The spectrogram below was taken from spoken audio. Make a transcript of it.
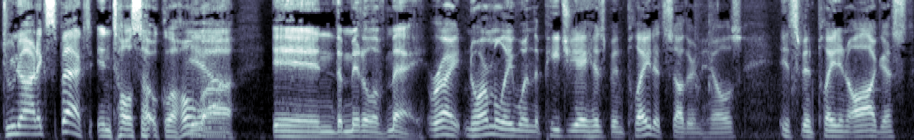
do not expect in Tulsa, Oklahoma, in the middle of May. Right. Normally, when the PGA has been played at Southern Hills, it's been played in August,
